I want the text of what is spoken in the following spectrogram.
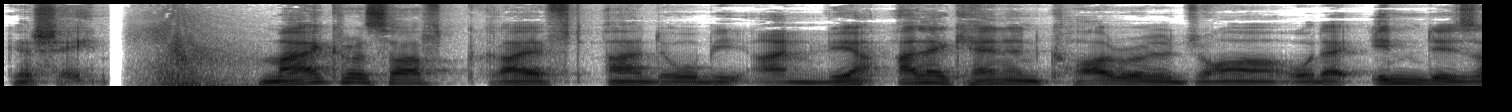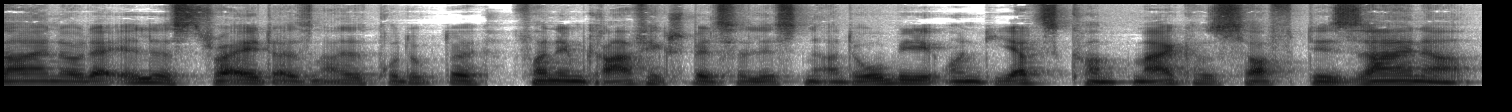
geschehen. Microsoft greift Adobe an. Wir alle kennen Coral Draw oder InDesign oder Illustrator. Das sind alles Produkte von dem Grafikspezialisten Adobe. Und jetzt kommt Microsoft Designer.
